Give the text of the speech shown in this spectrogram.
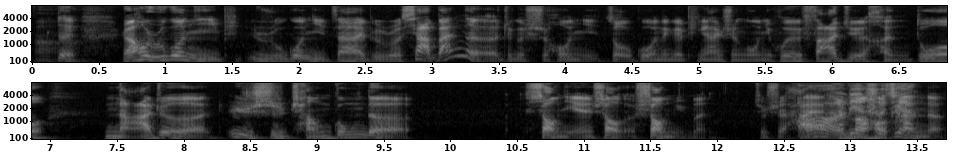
啊，对。然后，如果你如果你在比如说下班的这个时候，你走过那个平安神宫，你会发觉很多拿着日式长弓的少年少少女们，就是还、啊还蛮好练射箭看的。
